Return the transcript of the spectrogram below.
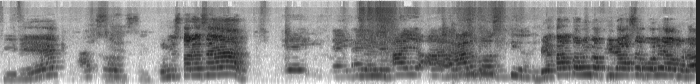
ফিরে কোন স্তরে স্যার? বেতার তরঙ্গ ফিরে আসে বলে আমরা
